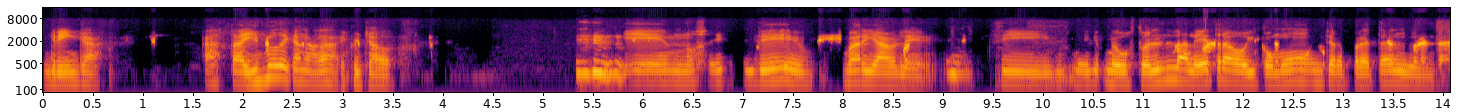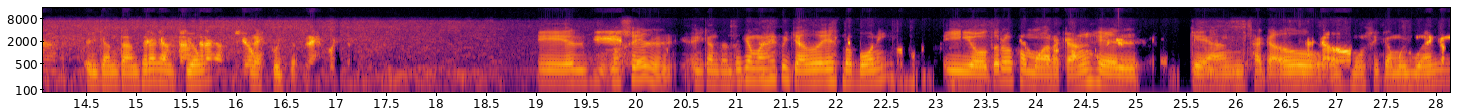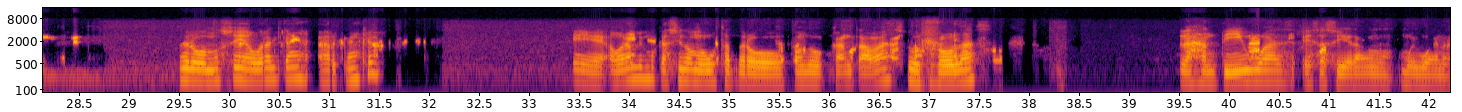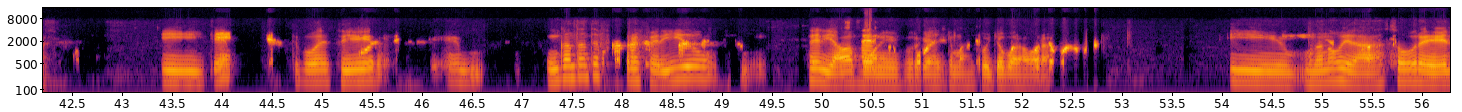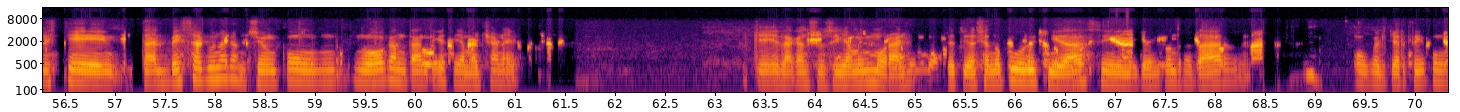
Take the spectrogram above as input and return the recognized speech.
gringa. Hasta himno de Canadá he escuchado. Eh, no sé, de variable. Si me, me gustó la letra o y cómo interpreta el, el cantante la canción, la escucho. El- no sé, el, el cantante que más he escuchado es Bad Bunny y otros como Arcángel que han sacado música muy buena. Pero no sé, ahora Arcángel, eh, ahora mismo casi no me gusta, pero cuando cantaba sus rolas, las antiguas, esas sí eran muy buenas. ¿Y qué? Te puedo decir, Em, un cantante preferido sería Bad porque es el que más escucho por ahora. Y una novedad sobre él es que tal vez saque una canción con un nuevo cantante que se llama Chanel, que la canción se llama Inmoral. Te estoy haciendo publicidad si me quieren contratar o cualquier tipo.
